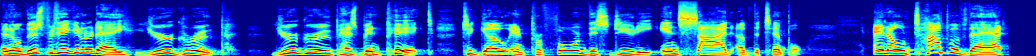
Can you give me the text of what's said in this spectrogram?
And on this particular day, your group, your group has been picked to go and perform this duty inside of the temple. And on top of that,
